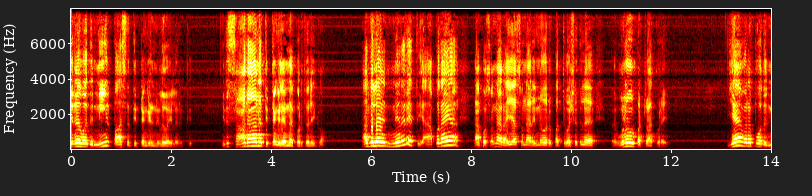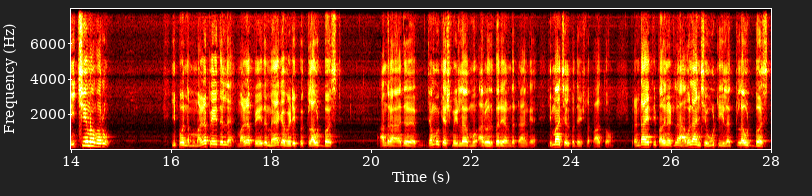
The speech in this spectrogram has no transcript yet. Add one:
இருபது நீர் பாசன திட்டங்கள் நிலுவையில் இருக்குது இது சாதாரண திட்டங்கள் என்னை பொறுத்த வரைக்கும்? அதில் நிறைவேற்றி அப்போதான் நான் இப்போ சொன்னார் ஐயா சொன்னார் இன்னொரு பத்து வருஷத்தில் உணவு பற்றாக்குறை. ஏன் வரப்போகுது? நிச்சயமாக வரும். இப்போ நம்ம மழை பெய்யுது இல்லை மழை பெய்யுது மேக வெடிப்பு கிளவுட் பர்ஸ்ட் ஆந்திரா இது ஜம்மு காஷ்மீரில் மு- அறுபது பேர் இறந்துட்டாங்க. ஹிமாச்சல் பிரதேஷில் பார்த்தோம். ரெண்டாயிரத்தி பதினெட்டில் அவலாஞ்சி ஊட்டியில் கிளவுட் பர்ஸ்ட்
